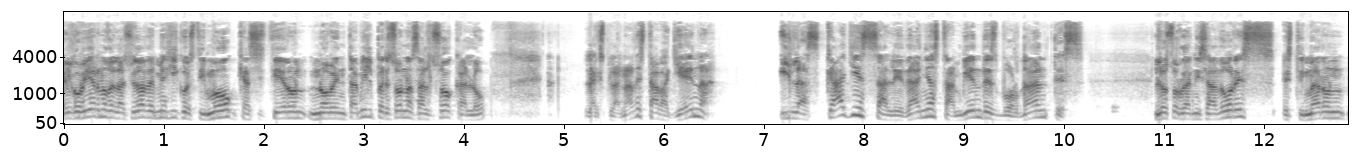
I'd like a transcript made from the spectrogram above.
El gobierno de la Ciudad de México estimó que asistieron 90 mil personas al Zócalo. La explanada estaba llena y las calles aledañas también desbordantes. Los organizadores estimaron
